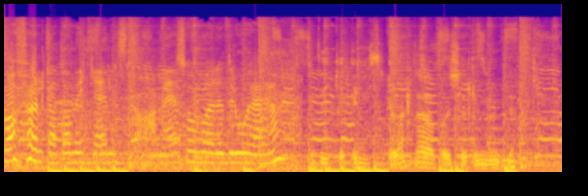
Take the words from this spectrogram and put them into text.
Jeg bare følte at han ikke elska meg mer, så bare dro jeg hjem. At de ikke elsker deg, det er faktisk helt umulig.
